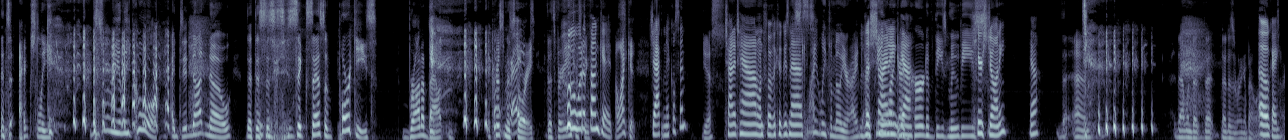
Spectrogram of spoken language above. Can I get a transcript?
That's actually it's really cool. I did not know that the su- success of Porky's brought about a Christmas Right? story. That's very Who would have thunk it? I like it. Jack Nicholson, Yes. Chinatown, One Flew Over the Cuckoo's Nest. Slightly familiar. I, The I feel Shining, like yeah. I've heard of these movies. Here's Johnny. Yeah. The- um, that one does, that that doesn't ring a bell. Oh, okay. Sorry.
